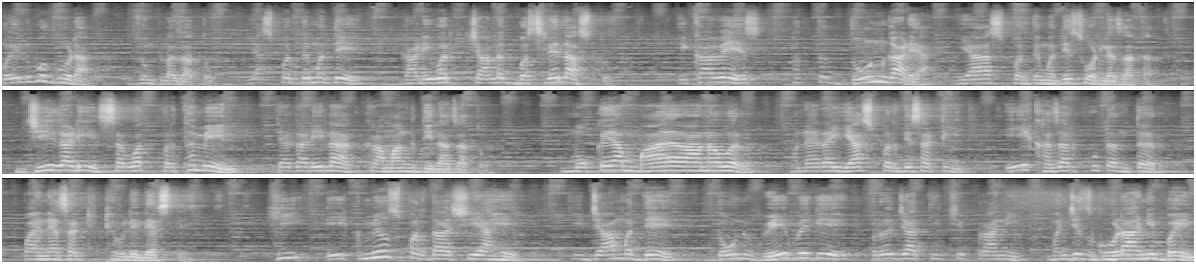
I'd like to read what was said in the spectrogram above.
बैल व घोडा जुंपला जातो. या स्पर्धेमध्ये गाडीवर चालक बसलेला असतो. एका वेळेस फक्त दोन गाड्या या स्पर्धेमध्ये सोडल्या जातात. जी गाडी सर्वात प्रथम येईल त्या गाडीला क्रमांक दिला जातो. मोकळ्या माळरानावर होणाऱ्या या स्पर्धेसाठी एक हजार फूट अंतर पाहण्यासाठी ठेवलेले असते. ही एकमेव स्पर्धा अशी आहे की ज्यामध्ये दोन वेगवेगळे प्रजातीचे प्राणी म्हणजेच घोडा आणि बैल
